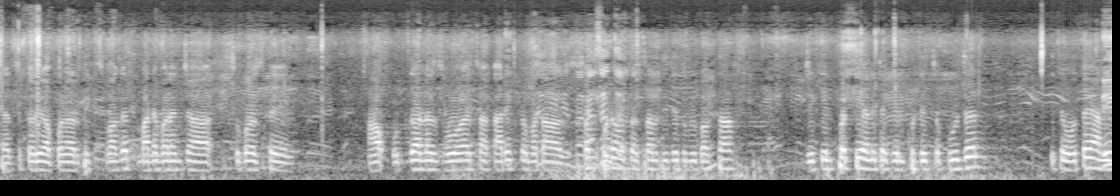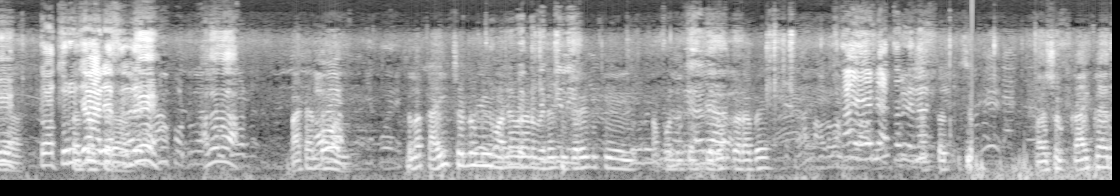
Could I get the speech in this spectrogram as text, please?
त्याचं करूया आपण हार्दिक स्वागत. मान्यवरांच्या शुभ हस्ते हा उद्घाटन सोहळ्याचा कार्यक्रम आता संपूर्ण होत असताना तिथे तुम्ही बघता. जी केलपट्टी आणि त्या केलपट्टीचं पूजन इथे होत आहे आणि बॅट अँड बॉल चला काही चेंडू मी. मान्यवरांना विनंती करेन की आपण इथे खेळून करावे. अशोक कायकर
